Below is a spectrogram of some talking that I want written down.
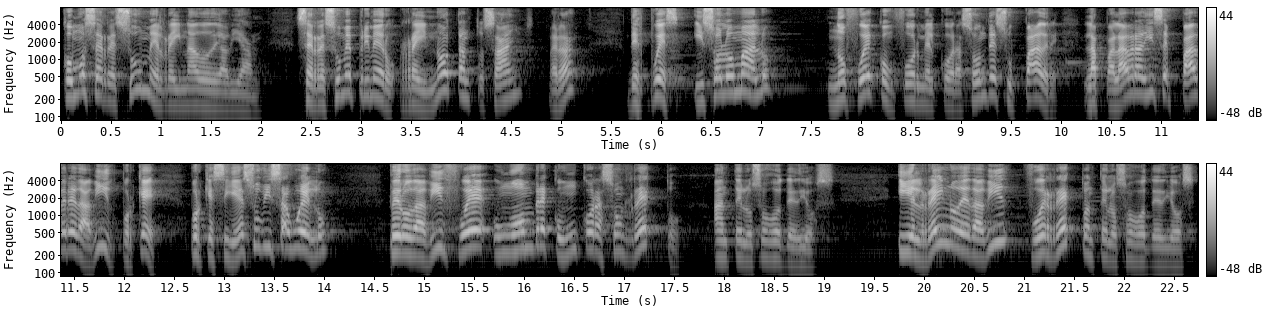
cómo se resume el reinado de Abiam. Se resume primero, reinó tantos años, ¿verdad? Después hizo lo malo, no fue conforme al corazón de su padre. La palabra dice padre David. ¿Por qué? Porque si es su bisabuelo, pero David fue un hombre con un corazón recto ante los ojos de Dios. Y el reino de David fue recto ante los ojos de Dios.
